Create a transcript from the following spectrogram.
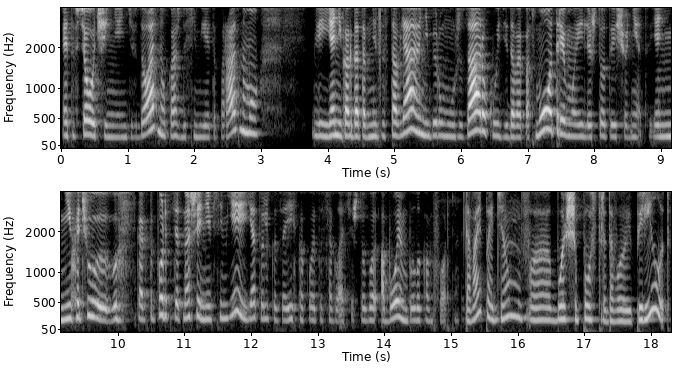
это все очень индивидуально, у каждой семьи это по-разному. И я никогда там не заставляю, не беру мужа за руку, иди давай посмотрим или что-то еще. Нет, я не хочу как-то портить отношения в семье, и я только за их какое-то согласие, чтобы обоим было комфортно. Давай пойдем в больше пострадовой период.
